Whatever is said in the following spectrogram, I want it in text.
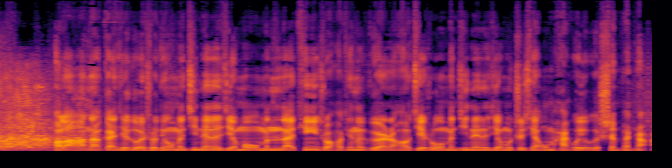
好了，那感谢各位收听我们今天的节目，我们来听一首好听的歌，然后结束我们今天的节目。之前我们还会有个神返场。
